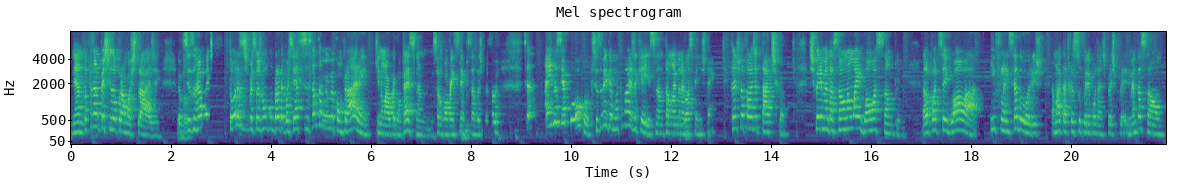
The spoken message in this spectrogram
Né? Não estou fazendo pesquisa por amostragem. Eu uhum. preciso realmente. Todas as pessoas vão comprar depois. Se essas 60 mil me comprarem, que não é o que acontece, né? Você não convence 100% uhum. das pessoas, ainda assim é pouco. Eu preciso vender muito mais do que isso, né? no tamanho do negócio que a gente tem. Então a gente vai falar de tática. Experimentação não é igual a sampling. Ela pode ser igual a influenciadores. É uma tática super importante para experimentação.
